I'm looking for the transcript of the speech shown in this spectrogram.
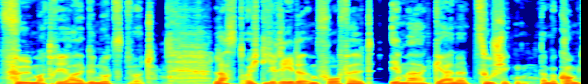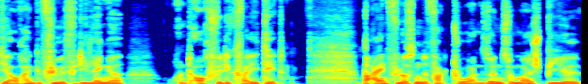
Füllmaterial genutzt wird. Lasst euch die Rede im Vorfeld immer gerne zuschicken. Dann bekommt ihr auch ein Gefühl für die Länge und auch für die Qualität. Beeinflussende Faktoren sind zum Beispiel,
